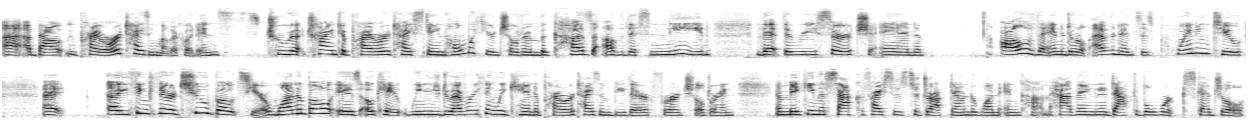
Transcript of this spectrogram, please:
uh, about prioritizing motherhood and tr- trying to prioritize staying home with your children because of this need that the research and all of the anecdotal evidence is pointing to. Uh, I think there are two boats here. One boat is okay, we need to do everything we can to prioritize and be there for our children and making the sacrifices to drop down to one income, having an adaptable work schedule,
